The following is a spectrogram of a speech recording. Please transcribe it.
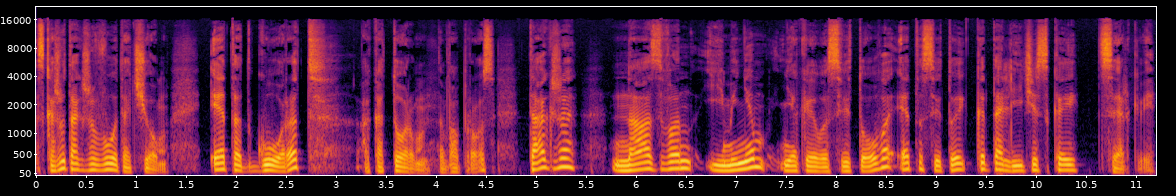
Скажу также вот о чем. Этот город, о котором вопрос, также назван именем некоего святого, это святой католической церкви,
